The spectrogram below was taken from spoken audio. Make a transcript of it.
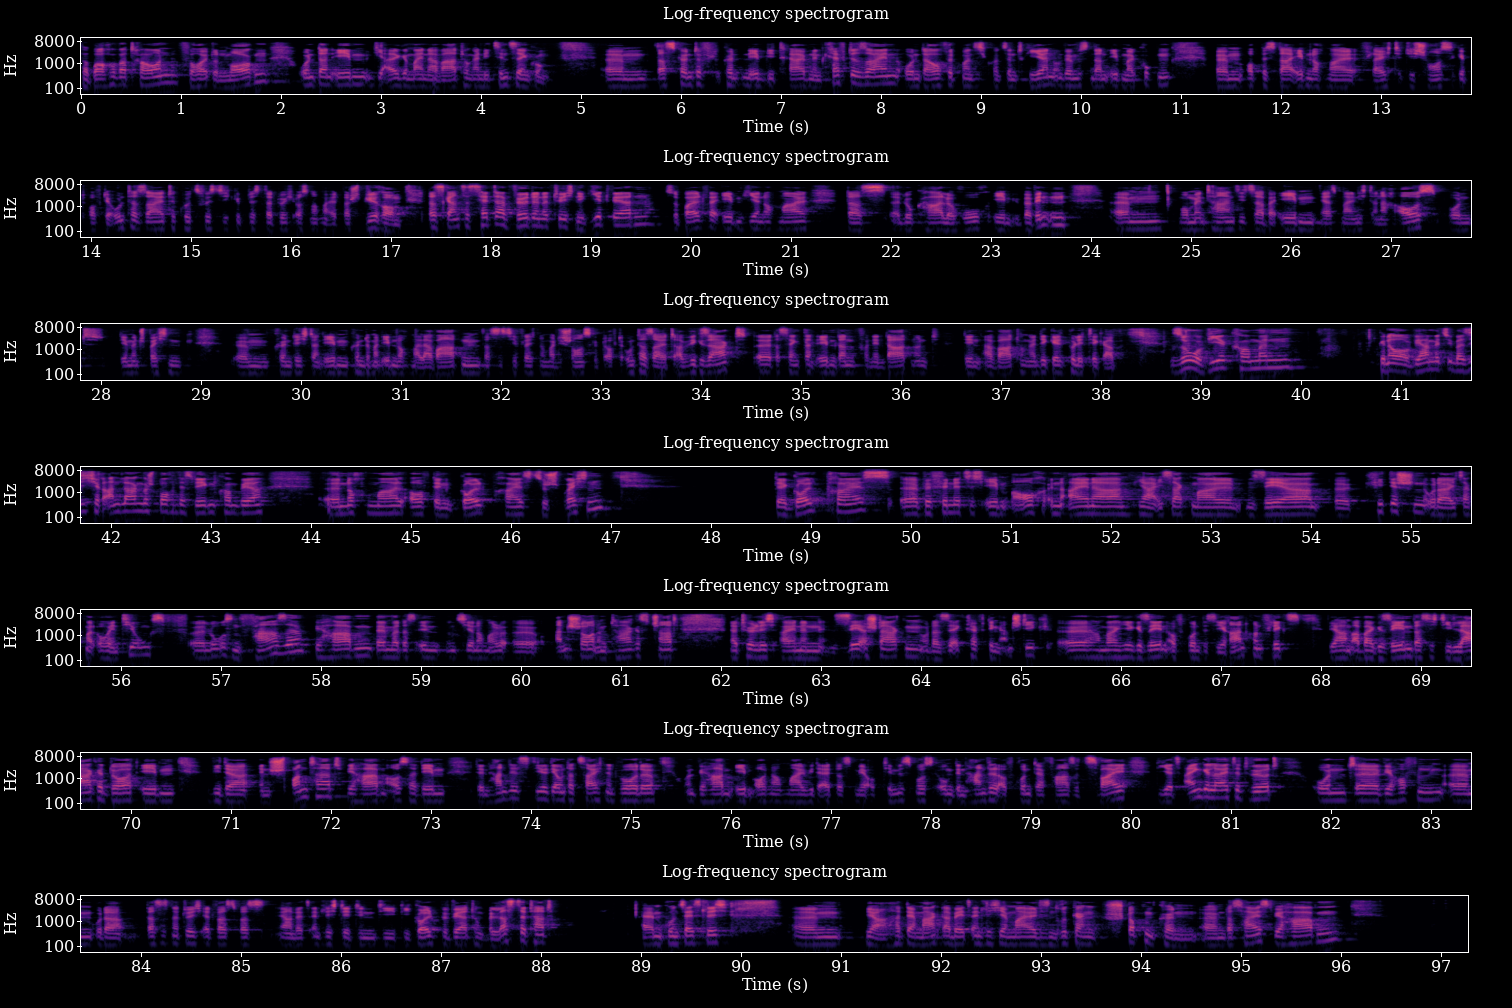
Verbrauchervertrauen für heute und morgen und dann eben die allgemeine Erwartung an die Zinssenkung. Ähm, das könnte, könnten eben die treibenden Kräfte sein und darauf wird man sich konzentrieren und wir müssen dann eben mal gucken, ähm, ob es da eben nochmal vielleicht die Chance gibt auf der Unterseite. Kurzfristig gibt es da durchaus nochmal etwas Spielraum. Das ganze Setup würde natürlich negiert werden, sobald wir eben hier nochmal das äh, lokale Hoch eben überwinden. Ähm, momentan sieht es aber eben erstmal nicht danach aus und dementsprechend ähm, könnte ich dann eben, könnte man eben nochmal erwarten, dass es hier vielleicht nochmal die Chance gibt auf der Unterseite. Aber wie gesagt, äh, das hängt dann eben dann von den Daten und den Erwartungen an die Geldpolitik ab. So, wir kommen, genau, wir haben jetzt über sichere Anlagen gesprochen, deswegen kommen wir äh, nochmal auf den Goldpreis zu sprechen. Der Goldpreis äh, befindet sich eben auch in einer, ja, ich sag mal, sehr äh, kritischen oder ich sag mal orientierungslosen Phase. Wir haben, wenn wir das in, uns hier nochmal äh, anschauen im Tageschart, natürlich einen sehr starken oder sehr kräftigen Anstieg, äh, haben wir hier gesehen, aufgrund des Iran-Konflikts. Wir haben aber gesehen, dass sich die Lage dort eben wieder entspannt hat. Wir haben außerdem den Handelsdeal, der unterzeichnet wurde und wir haben eben auch nochmal wieder etwas mehr Optimismus um den Handel aufgrund der Phase 2, die jetzt eingeleitet wird. Und äh, wir hoffen, ähm, oder das ist natürlich etwas, was ja letztendlich die, die, die Goldbewertung belastet hat. Ähm, grundsätzlich ähm, ja, hat der Markt aber jetzt endlich hier mal diesen Rückgang stoppen können. Ähm, das heißt, wir haben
